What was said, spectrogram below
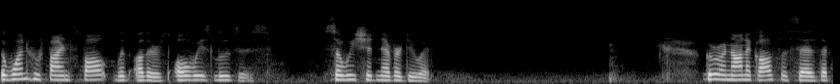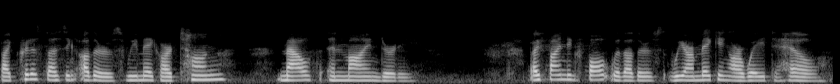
one who finds fault with others always loses, so we should never do it. Guru Nanak also says that by criticizing others, we make our tongue, mouth, and mind dirty. By finding fault with others, we are making our way to hell.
